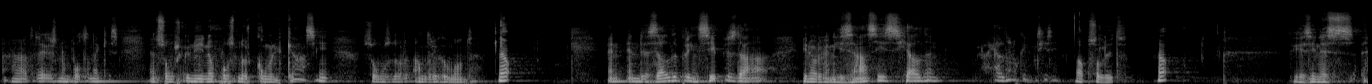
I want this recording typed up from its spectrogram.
Eh, dat er ergens een bottleneck is. En soms kun je die oplossen door communicatie, soms door andere gewoonten. Ja. En, en dezelfde principes die in organisaties gelden, gelden ook in het gezin. Absoluut. Ja. Het gezin is eh,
